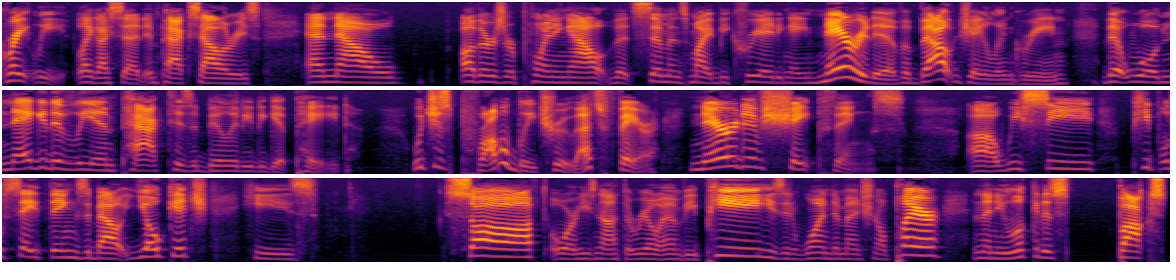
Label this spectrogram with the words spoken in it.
greatly, like I said, impact salaries. And now others are pointing out that Simmons might be creating a narrative about Jalen Green that will negatively impact his ability to get paid, which is probably true. That's fair. Narratives shape things. Uh, we see people say things about Jokic. He's soft or he's not the real MVP. He's a one dimensional player. And then you look at his box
